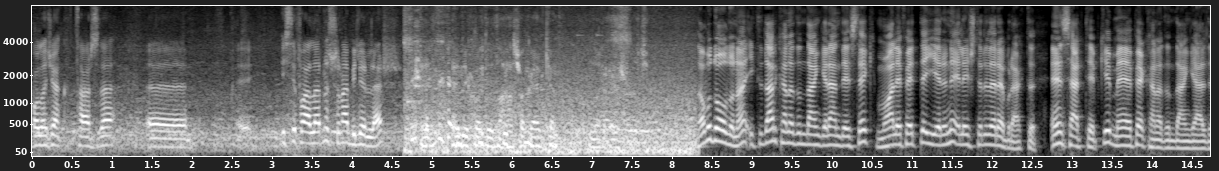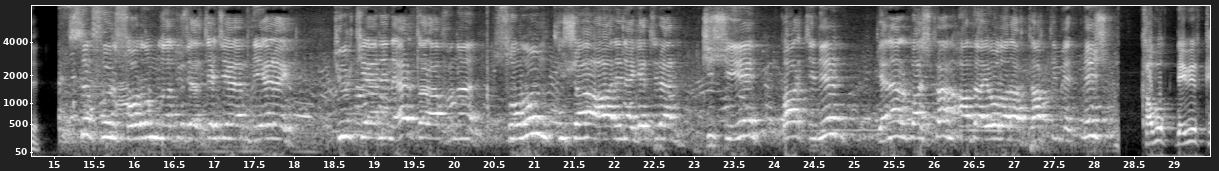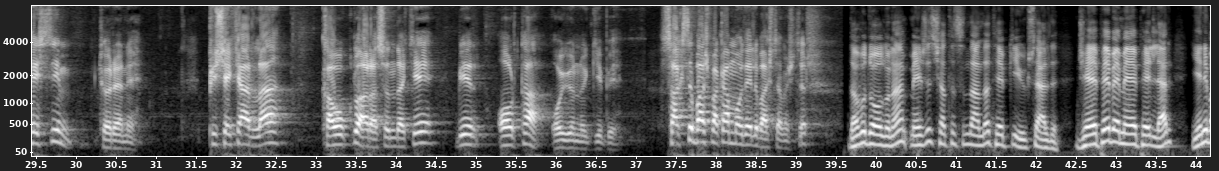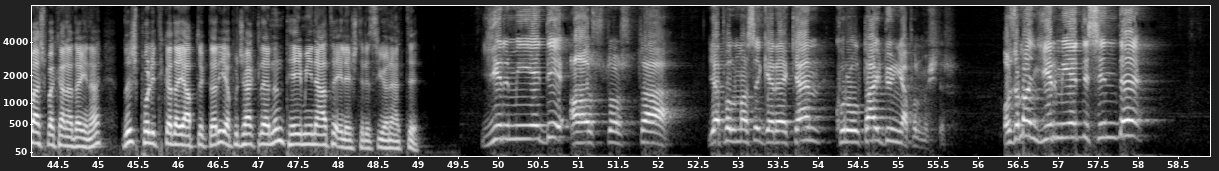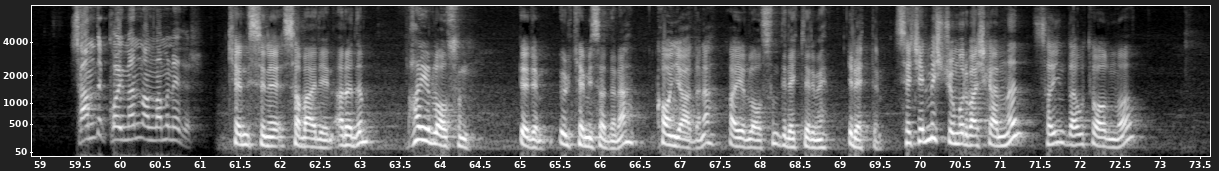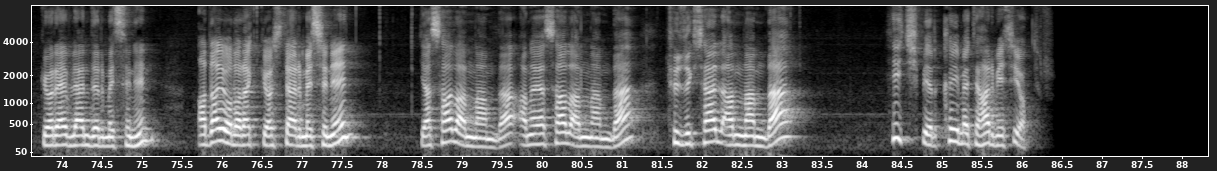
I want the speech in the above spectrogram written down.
olacak tarzda e, e, istifalarını sunabilirler. Dedikodu daha çok erken bunları görüşmek için. Davutoğlu'na iktidar kanadından gelen destek muhalefette yerini eleştirilere bıraktı. En sert tepki MHP kanadından geldi. sıfır sorunla düzelteceğim diyerek Türkiye'nin her tarafını sorun kuşağı haline getiren kişiyi partinin genel başkan adayı olarak takdim etmiş. Kavuk devir teslim töreni. Pişekarla kavuklu arasındaki bir orta oyunu gibi. Saksı Başbakan modeli başlamıştır. Davutoğlu'na meclis çatısından da tepki yükseldi. CHP ve MHP'liler yeni başbakan adayına dış politikada yaptıkları yapacaklarının teminatı eleştirisi yöneltti. 27 Ağustos'ta yapılması gereken kurultay dün yapılmıştır. O zaman 27'sinde sandık koymanın anlamı nedir? Kendisini sabahleyin aradım. Hayırlı olsun dedim ülkemiz adına, Konya adına hayırlı olsun dileklerimi ilettim. Seçilmiş Cumhurbaşkanının Sayın Davutoğlu'nu görevlendirmesinin, aday olarak göstermesinin yasal anlamda, anayasal anlamda, tüzüksel anlamda hiçbir kıymeti harbiyesi yoktur.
